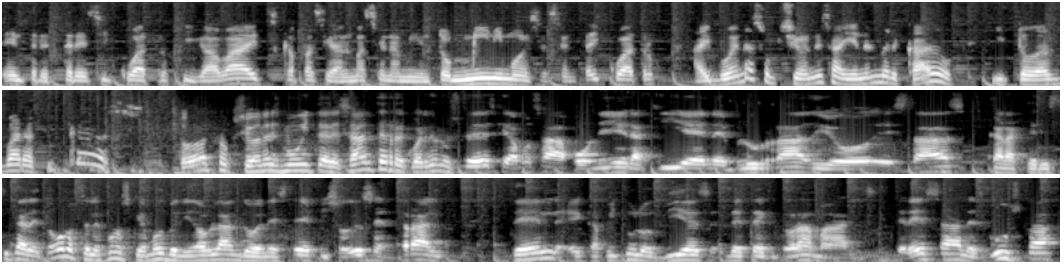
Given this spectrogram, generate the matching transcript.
entre 3 y 4 gigabytes, capacidad de almacenamiento mínimo de 64. Hay buenas opciones ahí en el mercado y todas baraticas. Todas opciones muy interesantes. Recuerden ustedes que vamos a poner aquí en el Blue Radio estas características de todos los teléfonos que hemos venido hablando en este episodio central del eh, capítulo 10 de Tecnorama. ¿Les interesa? ¿Les gusta?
